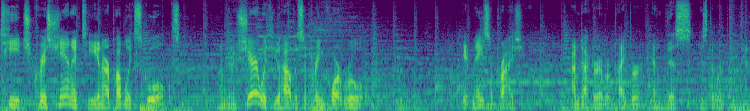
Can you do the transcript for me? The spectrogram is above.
teach Christianity in our public schools. I'm going to share with you how the Supreme Court ruled. It may surprise you. I'm Dr. Everett Piper, and this is The Rebellion.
